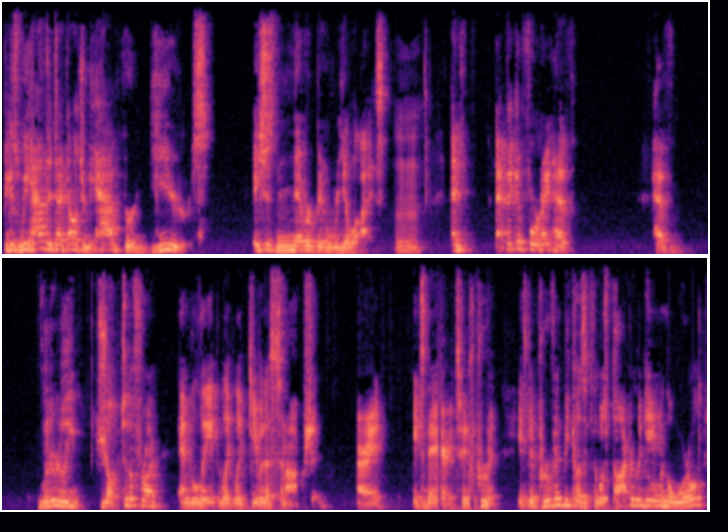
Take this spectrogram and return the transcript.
because we have the technology we have for years. It's just never been realized. Mm-hmm. And Epic and Fortnite have have literally jumped to the front and late like like given us an option. All right, it's there. It's been proven. It's been proven because it's the most popular game in the world,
